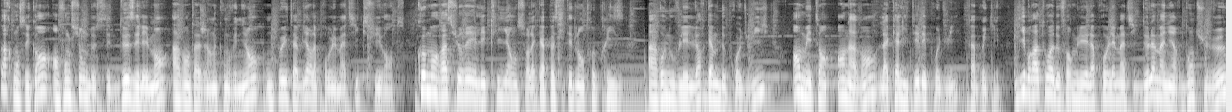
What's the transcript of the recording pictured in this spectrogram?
Par conséquent, en fonction de ces deux éléments, avantages et inconvénients, on peut établir la problématique suivante. Comment rassurer les clients sur la capacité de l'entreprise à renouveler leur gamme de produits en mettant en avant la qualité des produits fabriqués? Libre à toi de formuler la problématique de la manière dont tu veux,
